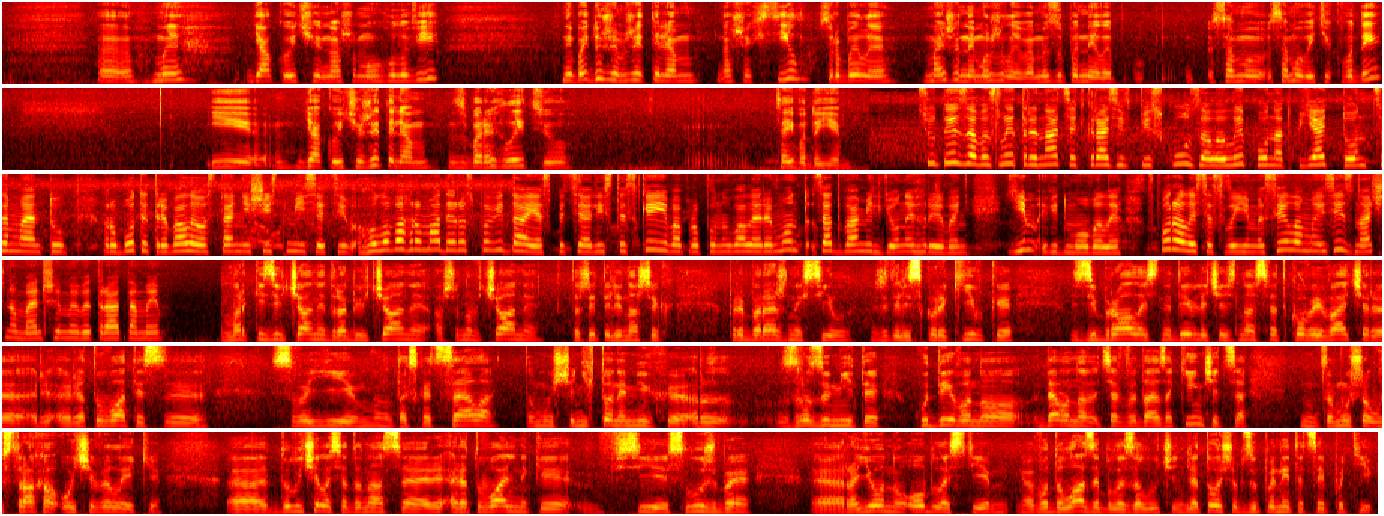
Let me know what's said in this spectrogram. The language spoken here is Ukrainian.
Е, Ми, дякуючи нашому голові, небайдужим жителям наших сіл зробили майже неможливе. Ми зупинили самовитік води і, дякуючи жителям, зберегли цю, цей водоєм. Сюди завезли 13 кразів піску, залили понад 5 тонн цементу. Роботи тривали останні 6 місяців. Голова громади розповідає, спеціалісти з Києва пропонували ремонт за 2 мільйони гривень. Їм відмовили. Впоралися своїми силами зі значно меншими витратами. маркізівчани, драбівчани, ашановчани та жителі наших прибережних сіл, жителі Скориківки зібрались, не дивлячись на святковий вечір, рятувати с- свої, можна так сказати, села, тому що ніхто не міг е, зрозуміти, куди воно, де воно ця вода закінчиться, тому що у страха очі великі. Е, Долучилися до нас е, рятувальники, всі служби району, області, водолази були залучені для того, щоб зупинити цей потік.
